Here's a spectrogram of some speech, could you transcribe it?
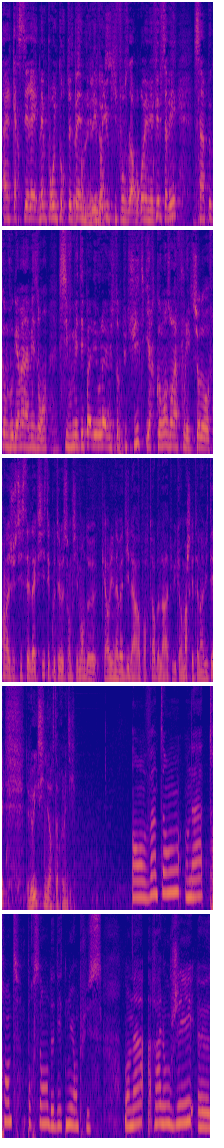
incarcérer, même pour une courte peine, les voyous qui font leur premier effet. Vous savez, c'est un peu comme vos gamins à la maison. Hein. Si vous mettez pas Léola et le stop tout de suite, ils recommencent dans la foulée. Sur le refrain, la justice est laxiste, écoutez le sentiment de Caroline Abadi, la rapporteure de La République En Marche, qui était l'invitée de Loïc Signor cet après-midi. En 20 ans, on a 30% de détenus en plus on a rallongé euh,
